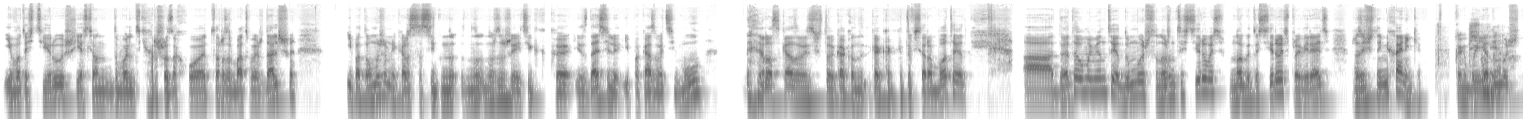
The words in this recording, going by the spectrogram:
его тестируешь, если он довольно-таки хорошо заходит, разрабатываешь дальше. И потом уже, мне кажется, ну, ну, нужно же идти к издателю и показывать ему, рассказывать, что, как, он, как, как это все работает. А до этого момента я думаю, что нужно тестировать, много тестировать, проверять различные механики. Как бы я думаю, что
